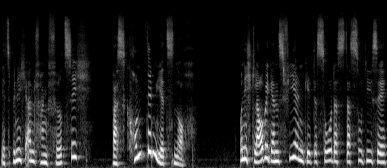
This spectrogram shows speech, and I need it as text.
jetzt bin ich Anfang 40, was kommt denn jetzt noch? Und ich glaube, ganz vielen geht es so, dass das so diese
